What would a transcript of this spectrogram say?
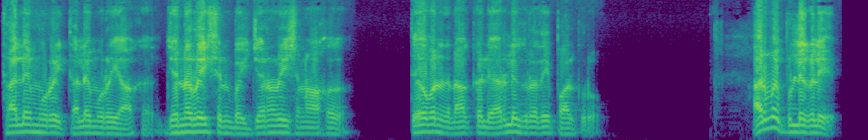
தலைமுறை தலைமுறையாக ஜெனரேஷன் பை ஜெனரேஷனாக தேவன் இந்த அருளுகிறதை பார்க்கிறோம். அருமை பிள்ளைகளே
